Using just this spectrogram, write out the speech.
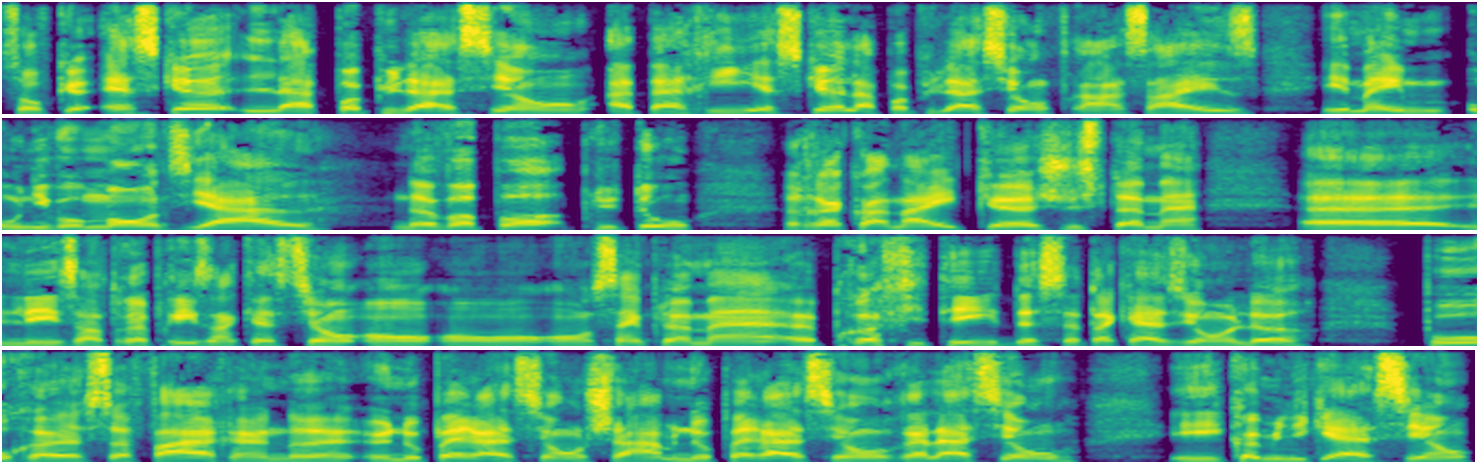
Sauf que est-ce que la population à Paris, est-ce que la population française et même au niveau mondial ne va pas plutôt reconnaître que justement euh, les entreprises en question ont, ont, ont simplement euh, profité de cette occasion-là pour euh, se faire une, une, opération charme, une opération relation et communication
